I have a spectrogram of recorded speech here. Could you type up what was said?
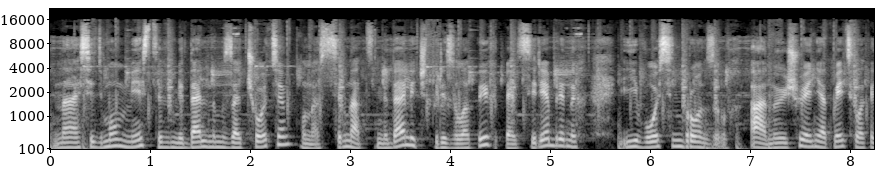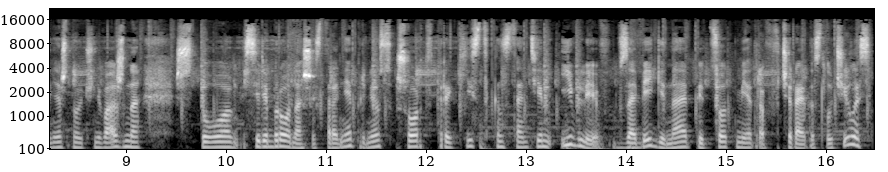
на седьмом месте в медальном зачете. У нас 17 медалей, 4 золотых, 5 серебряных и 8 бронзовых. А, ну еще я не отметила, конечно, очень важно, что серебро нашей стране принес шорт-трекист Константин Ивлеев в забеге на 500 метров. Вчера это случилось.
